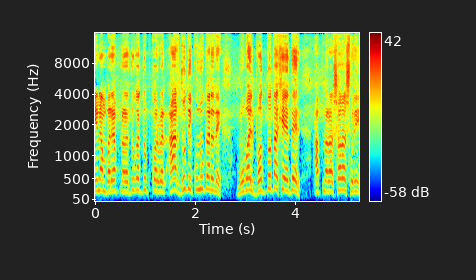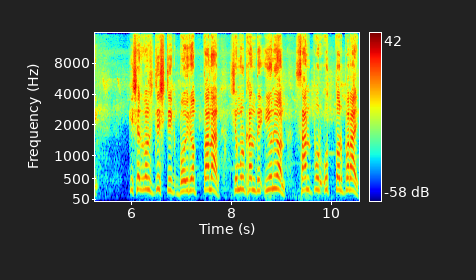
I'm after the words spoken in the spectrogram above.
এই নাম্বারে আপনারা যোগাযোগ করবেন। আর যদি কোনো কারণে মোবাইল বদ্ধ থাকে এদের, আপনারা সরাসরি কিশোরগঞ্জ ডিস্ট্রিক্ট বৈরব থানার শিমুলখান্দি ইউনিয়ন, সানপুর উত্তরপাড়ায়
